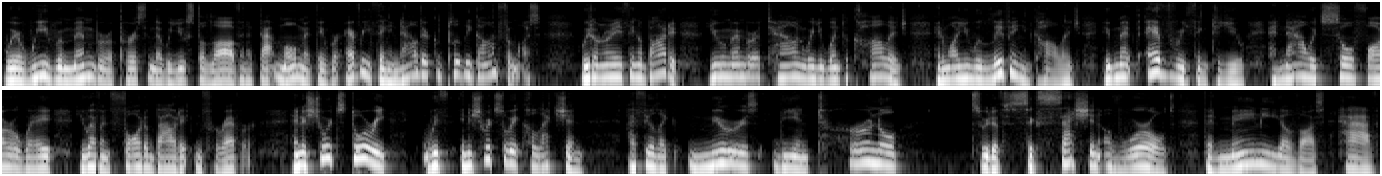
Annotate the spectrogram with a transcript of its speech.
where we remember a person that we used to love, and at that moment they were everything, and now they're completely gone from us. We don't know anything about it. You remember a town where you went to college, and while you were living in college, it meant everything to you, and now it's so far away, you haven't thought about it in forever. And a short story with in a short story collection, I feel like mirrors the internal sort of succession of worlds that many of us have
